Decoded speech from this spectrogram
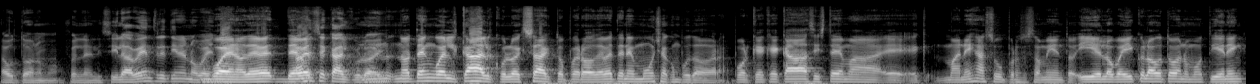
autónomo, Fernelli? Si la Ventry tiene 90. Bueno, debe... debe ese cálculo ahí. No tengo el cálculo exacto, pero debe tener mucha computadora. Porque es que cada sistema eh, eh, maneja su procesamiento. Y los vehículos autónomos tienen,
